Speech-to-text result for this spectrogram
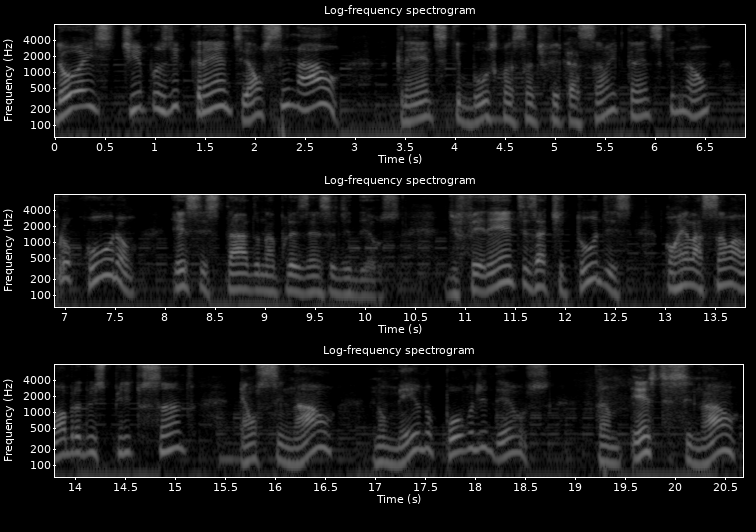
dois tipos de crentes, é um sinal. Crentes que buscam a santificação e crentes que não procuram esse estado na presença de Deus diferentes atitudes com relação à obra do Espírito Santo. É um sinal no meio do povo de Deus. Este sinal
